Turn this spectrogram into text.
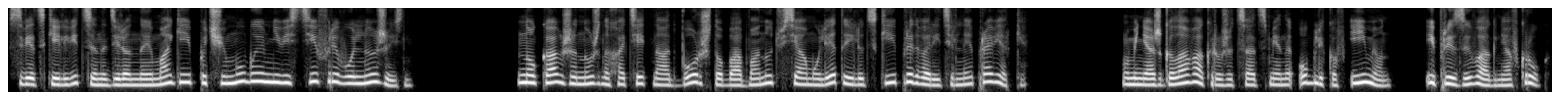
Светские львицы, наделенные магией, почему бы им не вести фривольную жизнь? Но как же нужно хотеть на отбор, чтобы обмануть все амулеты и людские предварительные проверки? У меня аж голова кружится от смены обликов и имен и призыва огня в круг.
